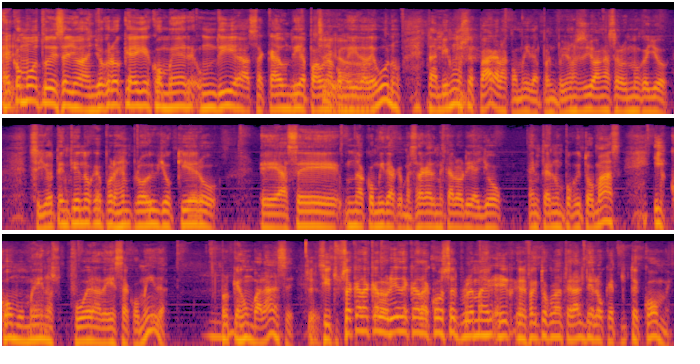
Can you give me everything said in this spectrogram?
Es como tú dices, Joan, yo creo que hay que comer un día, sacar un día para Sí, una comida ah. de uno. También uno se paga la comida. Por ejemplo, yo no sé si van a hacer lo mismo que yo. Si yo te entiendo que, por ejemplo, hoy yo quiero eh, hacer una comida que me salga de mis calorías, yo entreno un poquito más y como menos fuera de esa comida. porque es un balance. Sí. Si tú sacas la caloría de cada cosa, el problema es el, el efecto colateral de lo que tú te comes.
